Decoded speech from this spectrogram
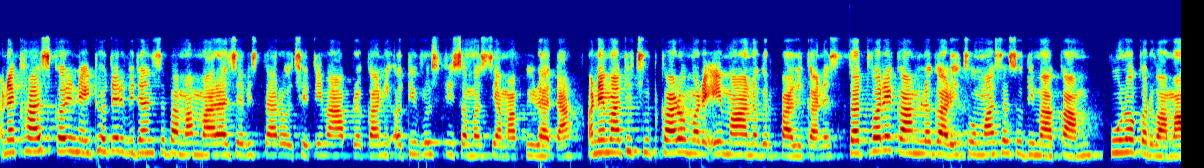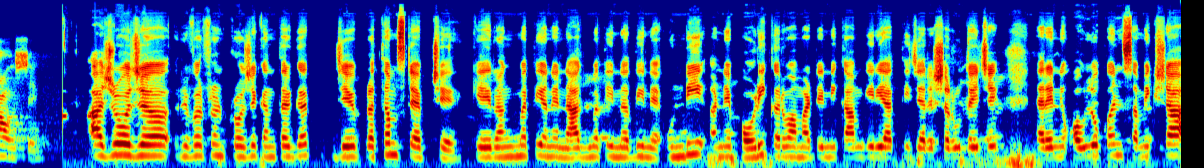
અને ખાસ કરીને ઇઠોતેર વિધાનસભામાં મારા જે વિસ્તારો છે તેમાં આ પ્રકારની અતિવૃષ્ટિ સમસ્યામાં પીડાતા અને એમાંથી છુટકારો મળે એ મહાનગરપાલિકાને સત્વરે કામ લગાડી ચોમાસા સુધીમાં કામ પૂર્ણ કરવામાં આવશે. આજરોજ રિવરફ્રન્ટ પ્રોજેક્ટ અંતર્ગત જે પ્રથમ સ્ટેપ છે કે રંગમતી અને નાગમતી નદીને ઊંડી અને પહોળી કરવા માટેની કામગીરી આજથી જ્યારે શરૂ થઈ છે, ત્યારે એનું અવલોકન, સમીક્ષા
